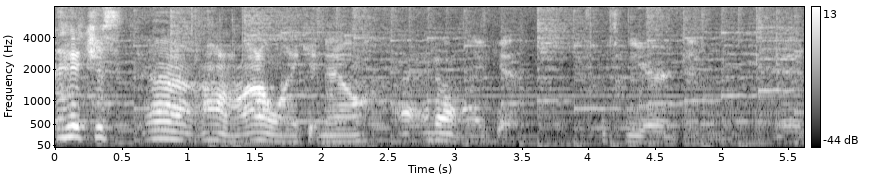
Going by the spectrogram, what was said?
And it just, uh, I don't know. I don't like it now. I, I don't like it. It's weird. It, it,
